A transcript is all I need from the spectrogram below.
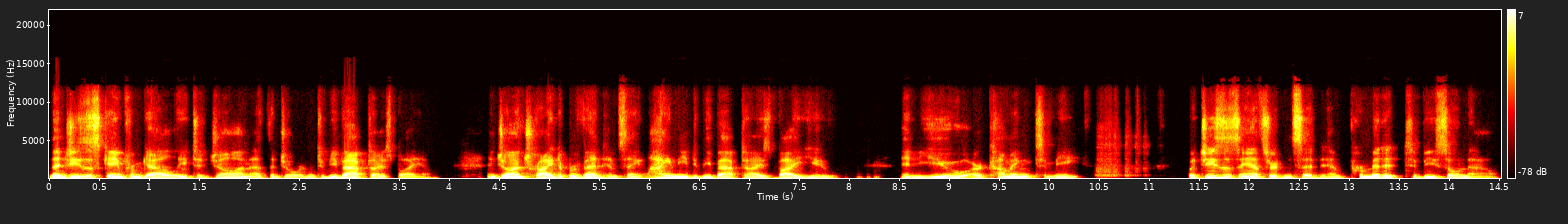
Then Jesus came from Galilee to John at the Jordan to be baptized by him. And John tried to prevent him, saying, I need to be baptized by you, and you are coming to me? But Jesus answered and said to him, Permit it to be so now,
